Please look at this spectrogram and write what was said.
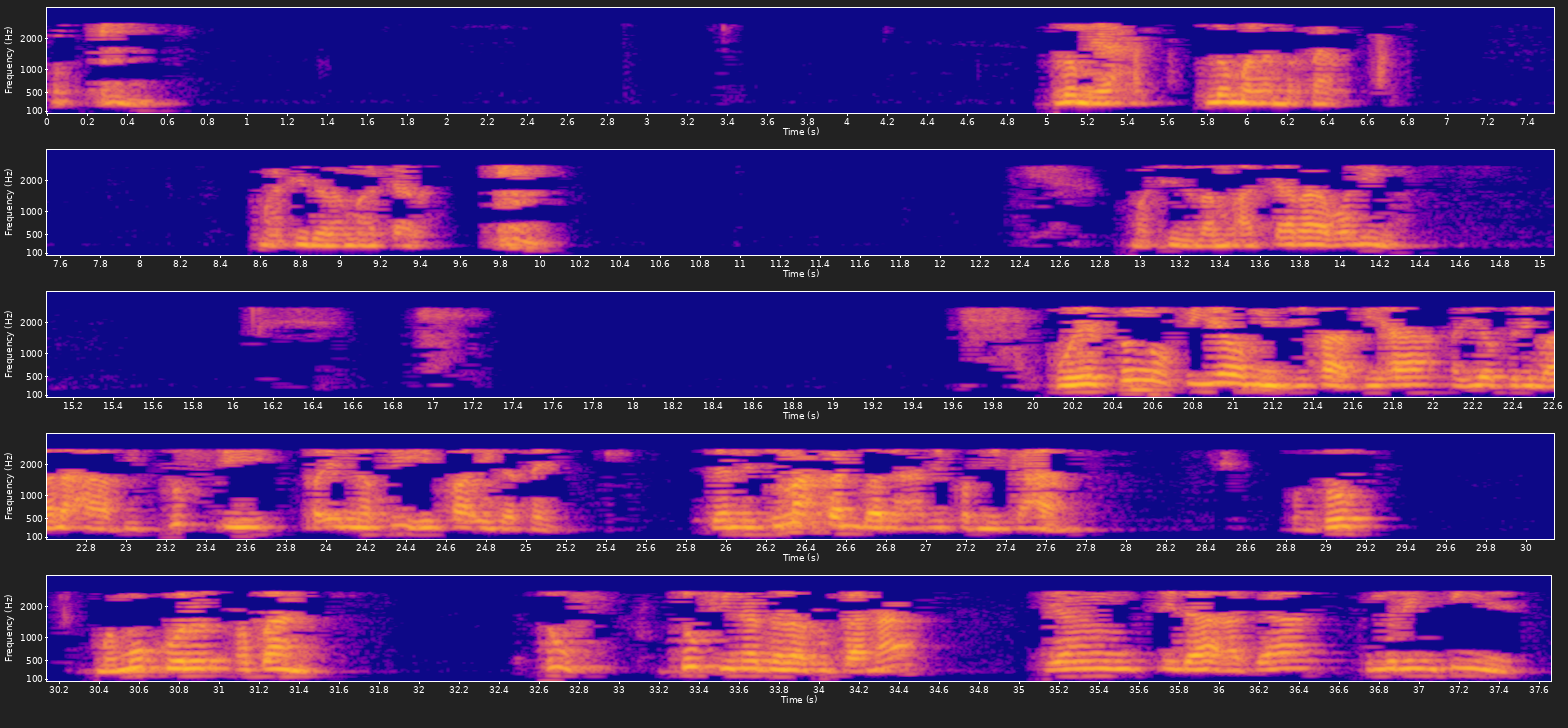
Belum ya, belum malam pertama. Masih dalam acara. Masih dalam acara walimah. ويسن في يوم زفافها أن يضرب لها بالدف فإن فيه فائدتين dan disunahkan pada hari pernikahan untuk memukul reban. Duf, duf ini adalah rebana yang tidak ada gemeringkingnya.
